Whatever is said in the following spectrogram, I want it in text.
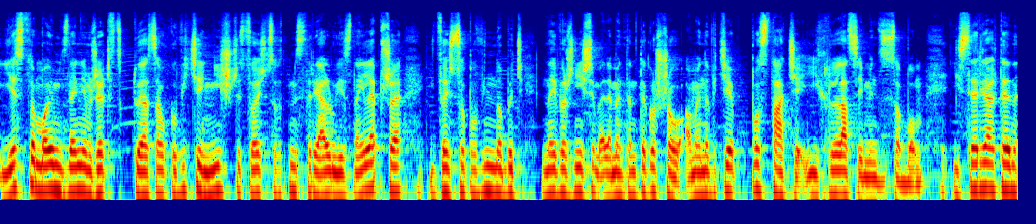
Jest to moim zdaniem rzecz, która całkowicie niszczy coś, co w tym serialu jest najlepsze i coś, co powinno być najważniejszym elementem tego show, a mianowicie postacie i ich relacje między sobą. I serial ten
